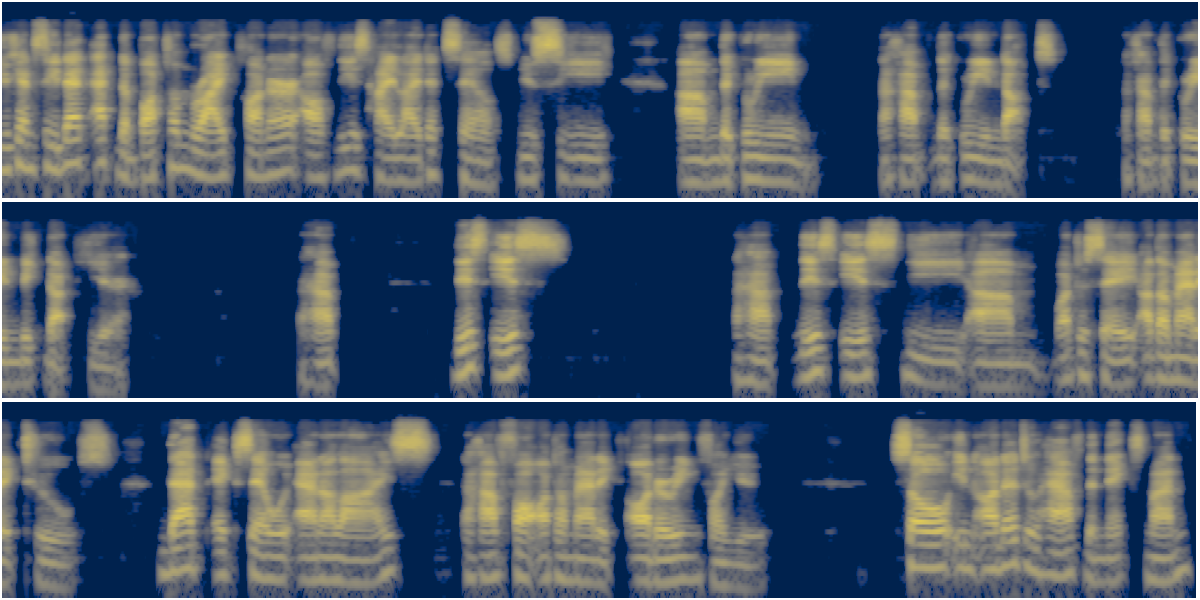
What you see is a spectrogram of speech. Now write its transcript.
you can see that at the bottom right corner of these highlighted cells you see um, the green นะครับ the green dot นะครับ the green big dot here นะครับ this is นะครับ this is the um, what to say automatic tools that Excel will analyze นะครับ for automatic ordering for you so in order to have the next month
